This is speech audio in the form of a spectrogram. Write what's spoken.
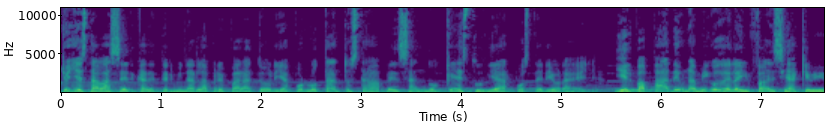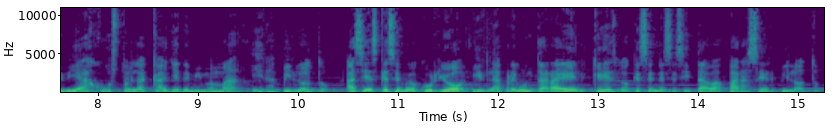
Yo ya estaba cerca de terminar la preparatoria, por lo tanto estaba pensando qué estudiar posterior a ella. Y el papá de un amigo de la infancia que vivía justo en la calle de mi mamá era piloto. Así es que se me ocurrió irle a preguntar a él qué es lo que se necesitaba para ser piloto.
